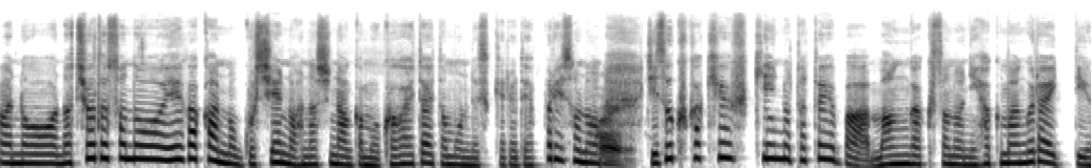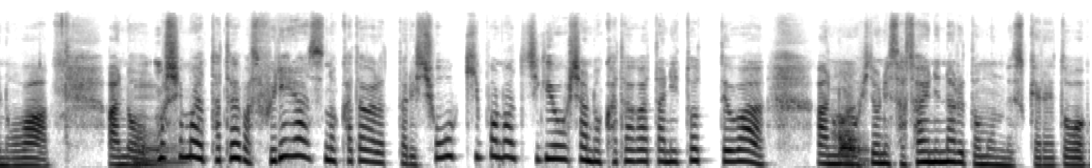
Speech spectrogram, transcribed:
あの、後ほどその映画館のご支援の話なんかも伺いたいと思うんですけれど、やっぱりその、持続化給付金の例えば満額その200万ぐらいっていうのは、あの、うん、もしまあ例えばフリーランスの方々だったり、小規模の事業者の方々にとっては、あの、はい、非常に支えになると思うんですけれど、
